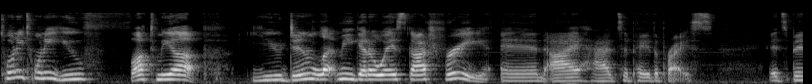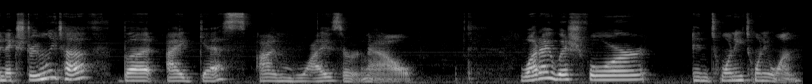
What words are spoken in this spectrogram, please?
2020, you fucked me up. You didn't let me get away scotch free, and I had to pay the price. It's been extremely tough, but I guess I'm wiser now. What I wish for in 2021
